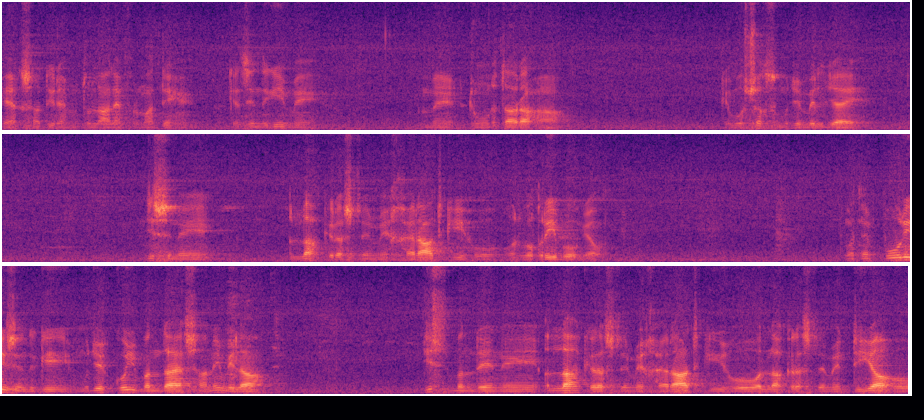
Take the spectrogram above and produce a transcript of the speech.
शेख सादी रहमत फरमाते हैं कि ज़िंदगी में मैं ढूंढता रहा कि वो शख्स मुझे मिल जाए जिसने अल्लाह के रास्ते में खैरात की हो और वो गरीब हो गया हो। मतलब पूरी ज़िंदगी मुझे कोई बंदा ऐसा नहीं मिला जिस बंदे ने अल्लाह के रास्ते में खैरात की हो, अल्लाह के रास्ते में दिया हो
